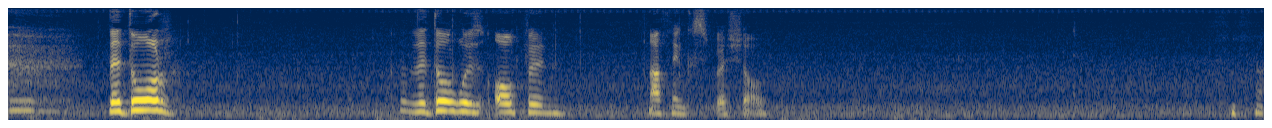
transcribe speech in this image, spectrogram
The door. The door was open. Nothing special.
